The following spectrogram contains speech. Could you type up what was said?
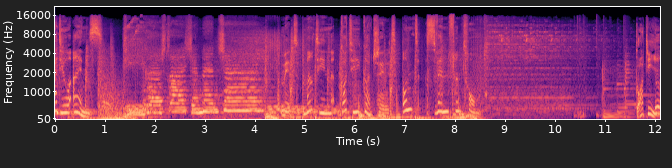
Radio 1 Tiere streichen Menschen. mit Martin Gotti Gottschild und Sven Phantom. Gotti,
